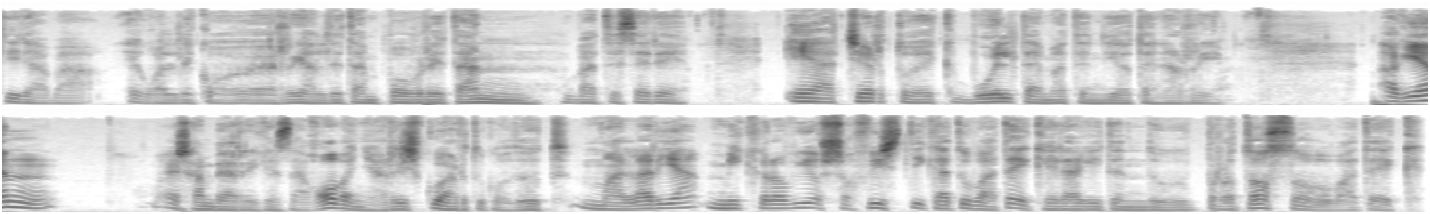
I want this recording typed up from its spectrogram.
Tira ba, egualdeko herrialdetan pobretan batez ere, ea txertoek buelta ematen dioten horri. Agian esan beharrik ez dago, baina arrisku hartuko dut. Malaria mikrobio sofistikatu batek eragiten du, protozo batek,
